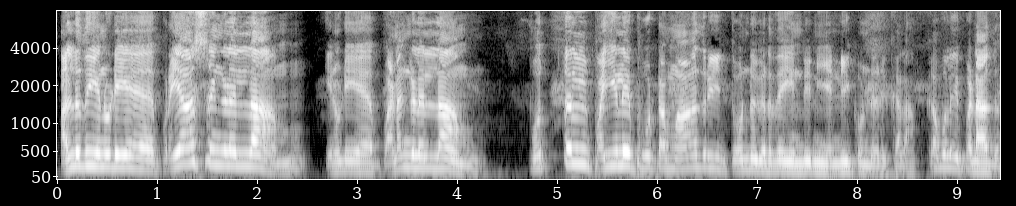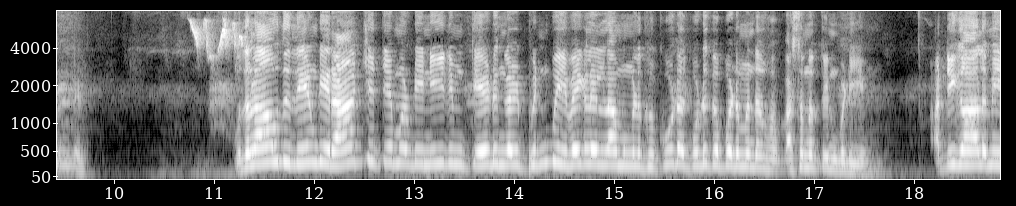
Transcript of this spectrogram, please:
அல்லது என்னுடைய பிரயாசங்கள் எல்லாம் என்னுடைய பணங்கள் எல்லாம் பொத்தல் பையிலே போட்ட மாதிரி தோன்றுகிறதே என்று நீ எண்ணிக்கொண்டு இருக்கலாம் கவலைப்படாதிருங்கள். முதலாவது தேவனுடைய ராஜ்யத்தையும் அவருடைய நீதியும் தேடுங்கள். பின்பு இவைகள் எல்லாம் உங்களுக்கு கூட கொடுக்கப்படும் என்ற வசனத்தின்படியும். அதிகாலமே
